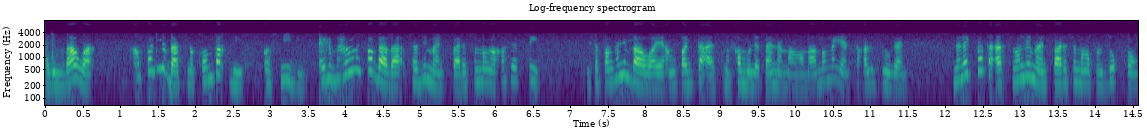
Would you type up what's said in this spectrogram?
Halimbawa, ang paglabas ng compact disc o CD ay lubhang nagpababa sa demand para sa mga cassette tape. Isa pang halimbawa ay ang pagtaas ng kamulatan ng mga mamamayan sa kalusugan na nagpataas ng demand para sa mga produktong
